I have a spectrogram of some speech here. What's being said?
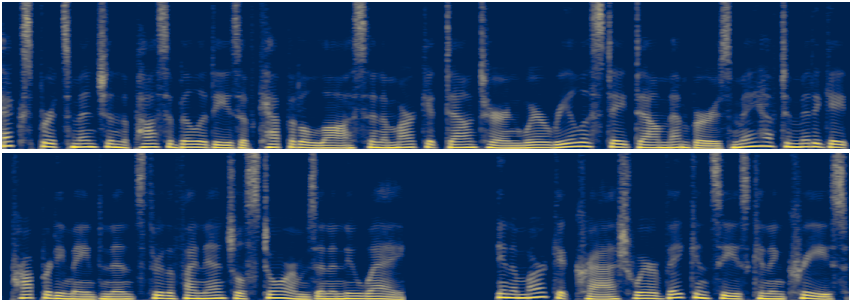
Experts mention the possibilities of capital loss in a market downturn where real estate DAO members may have to mitigate property maintenance through the financial storms in a new way. In a market crash where vacancies can increase,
